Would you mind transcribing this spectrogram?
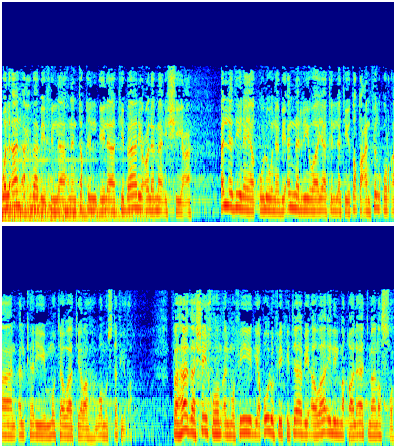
والآن أحبابي في الله ننتقل إلى كبار علماء الشيعة. الذين يقولون بأن الروايات التي تطعن في القرآن الكريم متواترة ومستفيضة. فهذا شيخهم المفيد يقول في كتاب أوائل المقالات ما نصه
